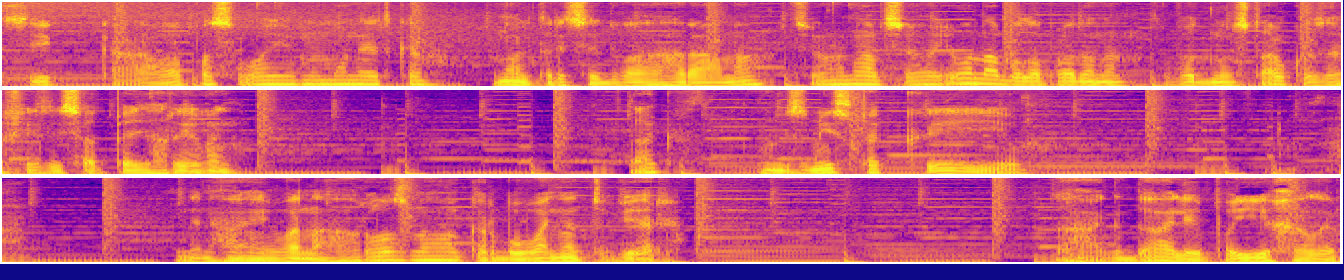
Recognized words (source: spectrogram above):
Цікава по-своєму монетка. 0,32 грама всього навсього і вона була продана в одну ставку за 65 гривень. Так, з міста Київ. Денга Івана Грозного, карбування твір. Так, далі поїхали.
